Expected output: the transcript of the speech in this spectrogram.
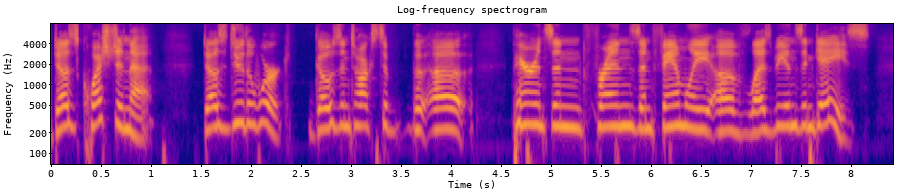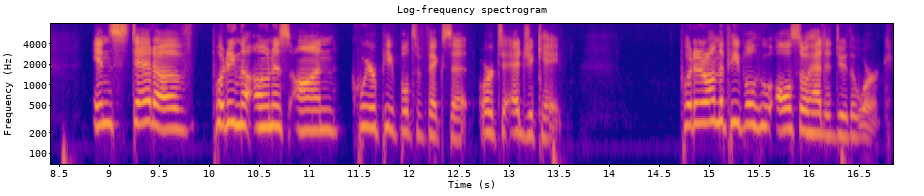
does question that, does do the work, goes and talks to the uh, parents and friends and family of lesbians and gays instead of putting the onus on queer people to fix it or to educate. Put it on the people who also had to do the work.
